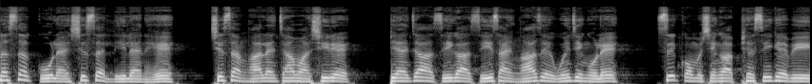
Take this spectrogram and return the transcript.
29လမ်း84လမ်းနဲ့85လမ်းကြားမှာရှိတဲ့ပြန်ကြဈေးကဈေးဆိုင်90ဝန်းကျင်ကိုလည်းစစ်ကော်မရှင်ကဖျက်ဆီးခဲ့ပြီး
